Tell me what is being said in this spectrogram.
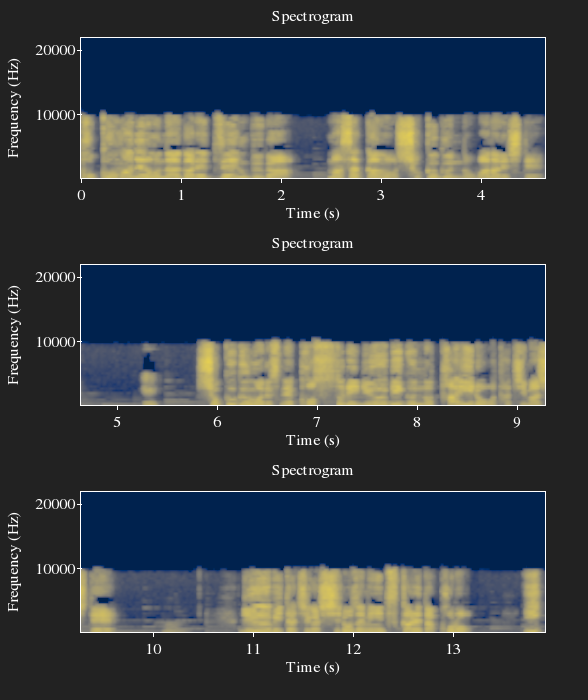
ここまでの流れ全部が、まさかの蜀軍の罠でして、え？蜀軍はですね、こっそり劉備軍の退路を断ちまして、はい。劉備たちが城攻めに疲れた頃、一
